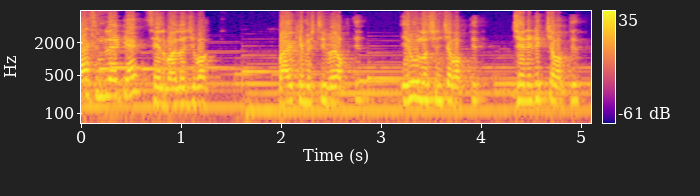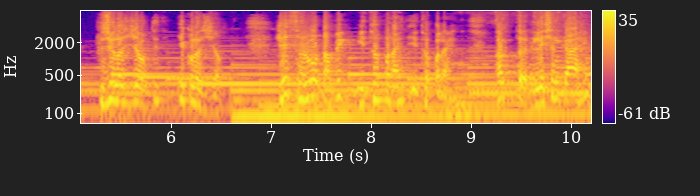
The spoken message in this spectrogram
काय सिमिलॅरिटी आहे? सेल बायोलॉजी बाबतीत बायोकेमिस्ट्री बाबतीत इव्होल्युशनच्या बाबतीत जेनेटिकच्या बाबतीत फिजिओलॉजीच्या बाबतीत इकोलॉजीच्या बाबतीत. हे सर्व टॉपिक इथं पण आहेत इथं पण आहेत. फक्त रिलेशन काय आहे?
